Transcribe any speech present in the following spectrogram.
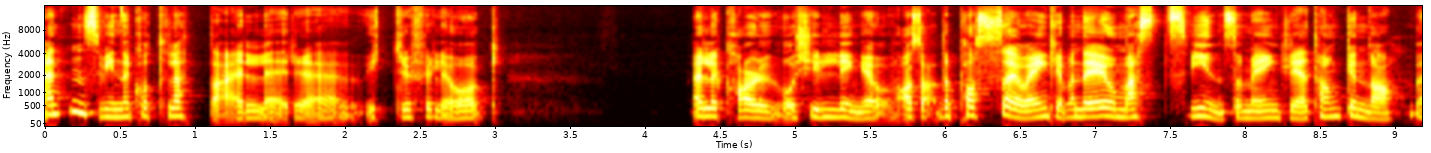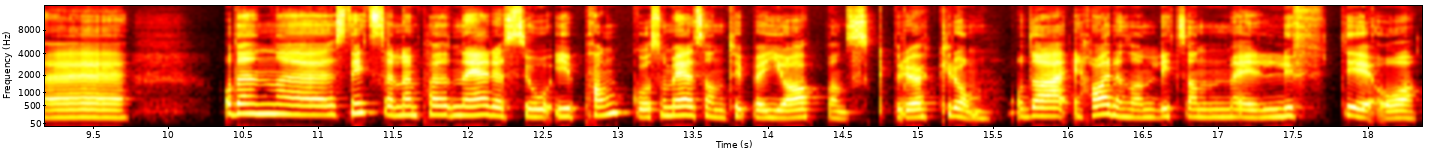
enten svinekoteletter eller eh, ytrefilet òg. Eller kalv og kylling. Altså, det passer jo egentlig, men det er jo mest svin som egentlig er tanken, da. Eh, og den uh, snitselen paneres jo i panko, som er sånn type japansk brødkrum. Og det har en sånn litt sånn mer luftig og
